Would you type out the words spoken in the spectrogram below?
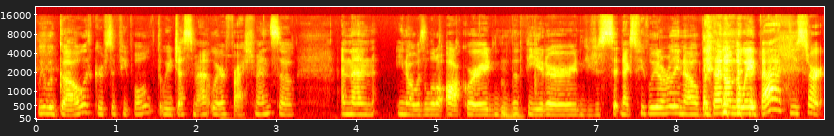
we would go with groups of people that we just met. We were freshmen, so and then you know it was a little awkward in the theater, and you just sit next to people you don't really know. But then on the way back, you start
